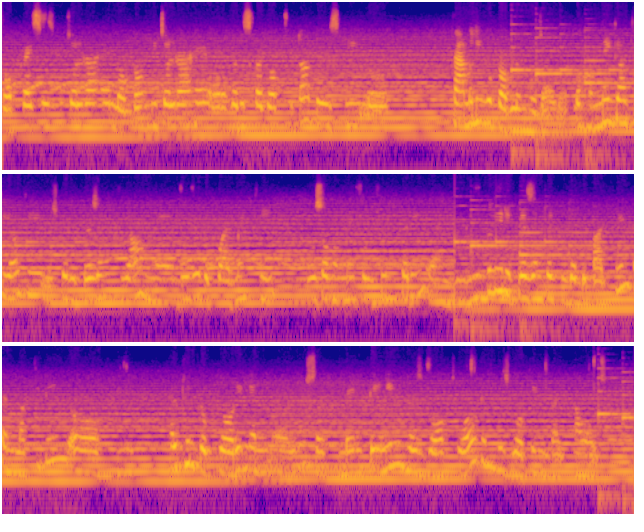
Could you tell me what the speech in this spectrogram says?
जॉब क्राइसिस भी चल रहा है लॉकडाउन भी चल रहा है और अगर इसका जॉब छूटा तो इसकी फैमिली को प्रॉब्लम हो जाएगी। तो हमने क्या किया कि उसको रिप्रेजेंट किया, हमने जो जो रिक्वायरमेंट थी वो सब हमने फुलफिल करी and legally represented to the department and luckily helped him procuring and uh, maintaining his job throughout and he's working right now also.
